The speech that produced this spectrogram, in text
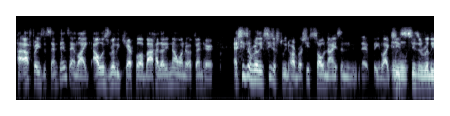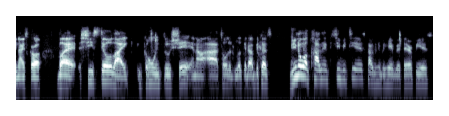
how I phrased the sentence, and like I was really careful about because I did not want to offend her. And she's a really she's a sweetheart, bro. She's so nice and everything. Like she's mm-hmm. she's a really nice girl, but she's still like going through shit. And I I told her to look it up because do you know what cognitive CBT is? Cognitive behavior therapy is?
